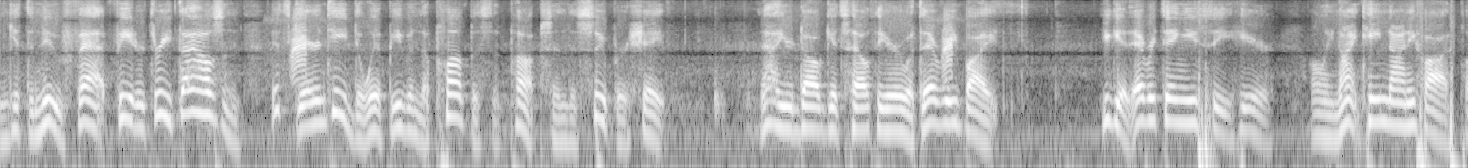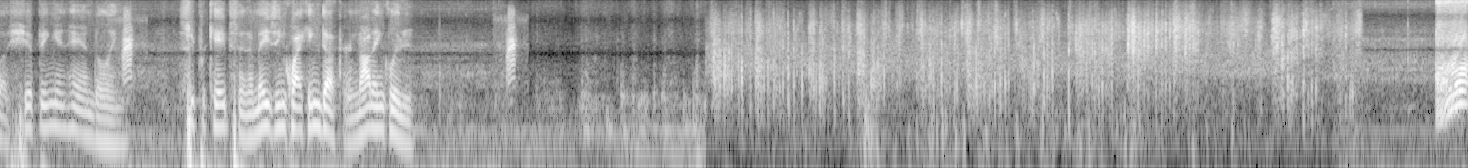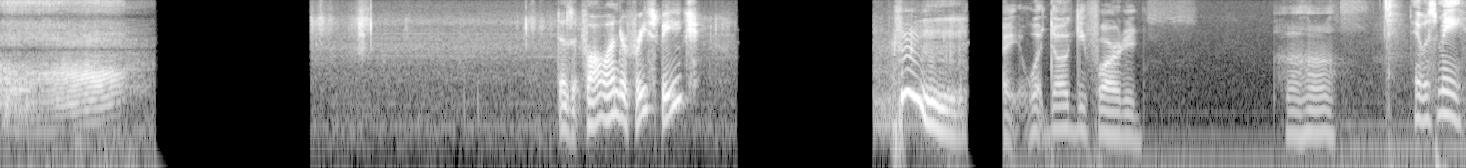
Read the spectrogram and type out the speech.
and get the new Fat Feeder 3000. It's guaranteed to whip even the plumpest of pups into super shape. Now your dog gets healthier with every bite. You get everything you see here. Only $19.95 plus shipping and handling. Super capes and amazing quacking ducker not included. Does it fall under free speech? Hmm. Hey, what doggy farted? Uh huh. It was me.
